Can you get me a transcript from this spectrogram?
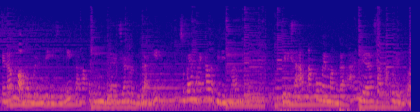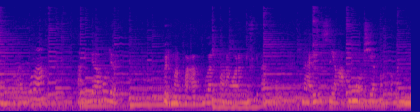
dan aku nggak mau berhenti di sini karena aku pengen belajar lebih lagi supaya mereka lebih dibantu. Jadi saat aku memang nggak ada saat aku udah dipanggil Tuhan pulang paling nggak aku udah bermanfaat buat orang-orang di sekitarku nah itu sih yang aku mau share teman-teman. Di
